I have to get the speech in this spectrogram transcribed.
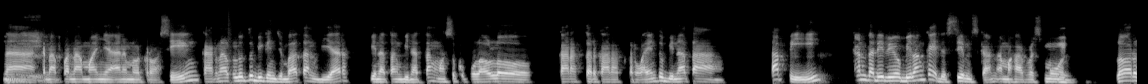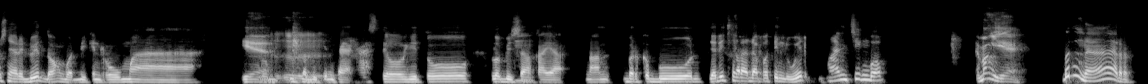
Nah, Hmm. kenapa namanya Animal Crossing? Karena lu tuh bikin jembatan biar binatang-binatang masuk ke pulau lo. Karakter-karakter lain tuh binatang. Tapi, kan tadi Rio bilang kayak The Sims kan sama Harvest Moon. Lo harus nyari duit dong buat bikin rumah, Iya. Lo bisa bikin kayak kastil gitu, lo bisa Hmm. kayak nan- berkebun. Jadi cara dapetin duit mancing, Bob. Emang iya? Bener.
